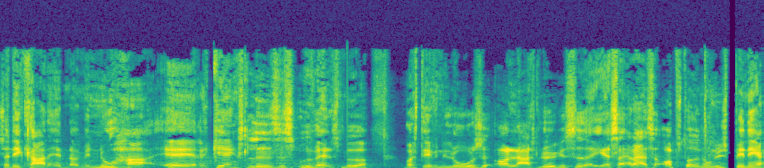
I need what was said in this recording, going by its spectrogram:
Så det er klart, at når vi nu har øh, regeringsledelsesudvalgsmøder, hvor Stefanie Lose og Lars Lykke sidder, ja, så er der altså opstået nogle nye spændinger.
